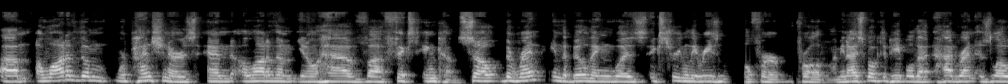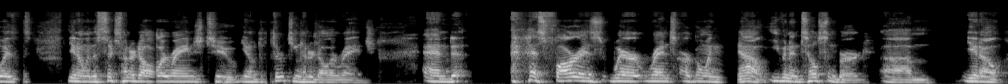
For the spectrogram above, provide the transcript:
um, a lot of them were pensioners, and a lot of them, you know, have uh, fixed income. So the rent in the building was extremely reasonable for for all of them. I mean, I spoke to people that had rent as low as, you know, in the six hundred dollar range to you know the thirteen hundred dollar range, and as far as where rents are going now, even in Tillsonburg, um, you know,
